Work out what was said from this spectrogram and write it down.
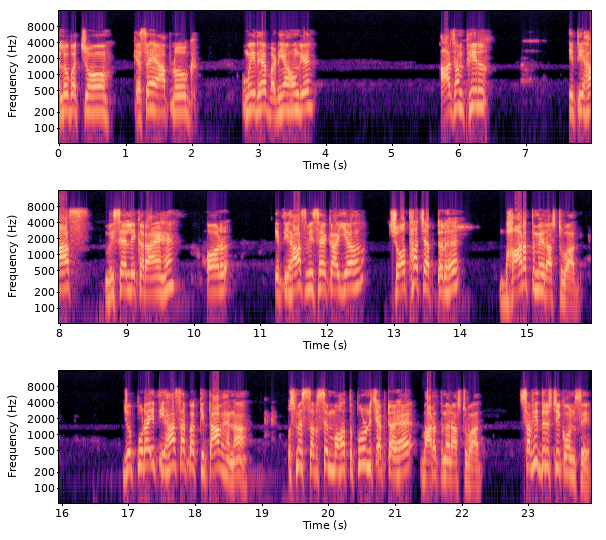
हेलो बच्चों, कैसे हैं आप लोग? उम्मीद है बढ़िया होंगे। आज हम फिर इतिहास विषय लेकर आए हैं और इतिहास विषय का यह चौथा चैप्टर है, भारत में राष्ट्रवाद। जो पूरा इतिहास आपका किताब है ना, उसमें सबसे महत्वपूर्ण चैप्टर है भारत में राष्ट्रवाद। सभी दृष्टिकोण से,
